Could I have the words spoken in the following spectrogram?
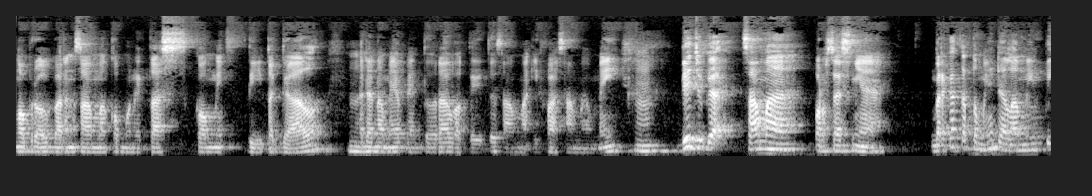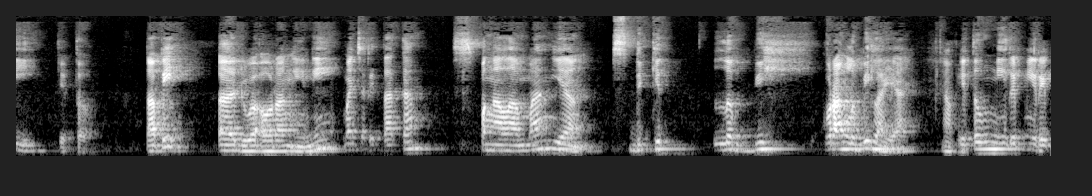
ngobrol bareng sama komunitas komik di Tegal hmm. ada namanya Ventura waktu itu sama Iva sama Mei hmm. dia juga sama prosesnya mereka ketemunya dalam mimpi gitu tapi uh, dua orang ini menceritakan pengalaman yang sedikit lebih kurang lebih lah ya. Okay. itu mirip-mirip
